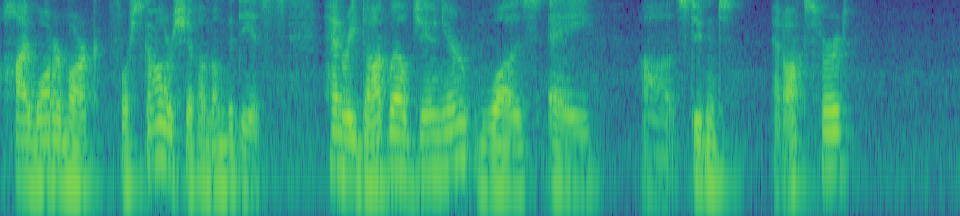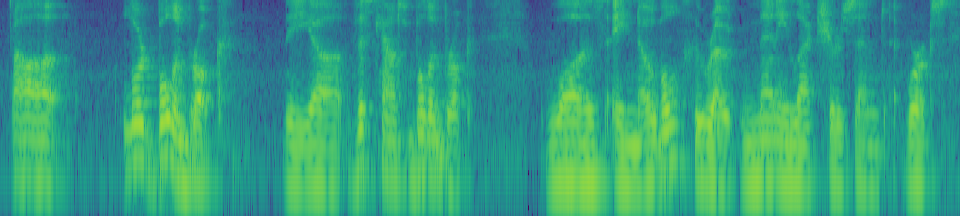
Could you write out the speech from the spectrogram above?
high watermark for scholarship among the deists. Henry Dodwell Jr. was a uh, student at Oxford. Uh, Lord Bolingbroke, the uh, Viscount Bolingbroke, was a noble who wrote many lectures and works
